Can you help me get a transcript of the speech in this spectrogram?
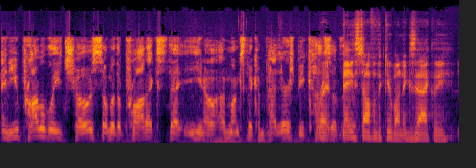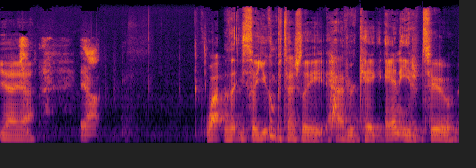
you probably chose some of the products that you know amongst the competitors because Right, of based those. off of the coupon. Exactly. Yeah, yeah. yeah Wow. So you can potentially have your cake and eat it too,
